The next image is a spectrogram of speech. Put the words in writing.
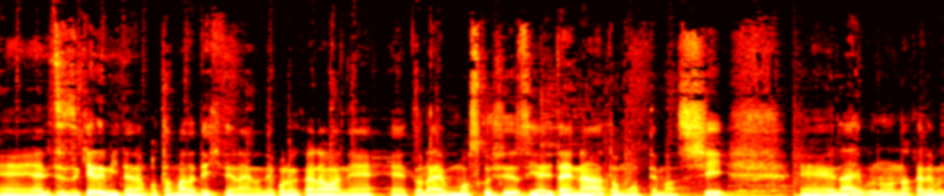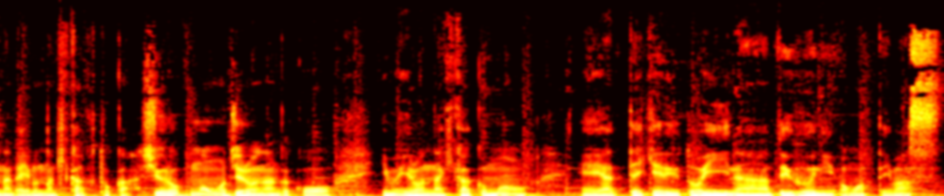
え、やり続けるみたいなことはまだできてないので、これからはね、えっ、と、ライブも少しずつやりたいなと思ってますし、え、ライブの中でもなんかいろんな企画とか、収録ももちろんなんかこう、今いろんな企画も、え、やっていけるといいなというふうに思っています。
